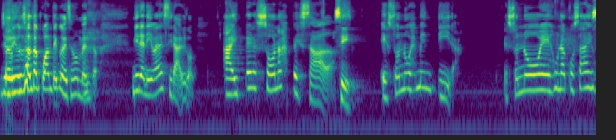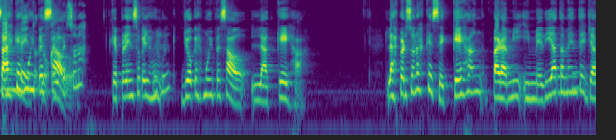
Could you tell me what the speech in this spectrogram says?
yo di un salto cuántico en ese momento. Miren, iba a decir algo. Hay personas pesadas. Sí. Eso no es mentira. Eso no es una cosa de ¿Sabes que es muy pesado? hay personas... Que pienso que yo, yo que es muy pesado, la queja. Las personas que se quejan, para mí, inmediatamente ya,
